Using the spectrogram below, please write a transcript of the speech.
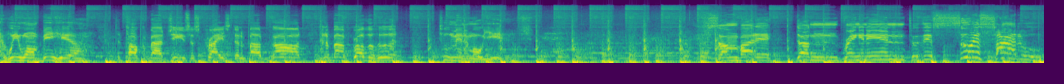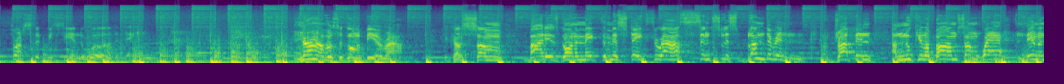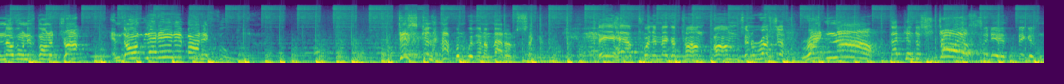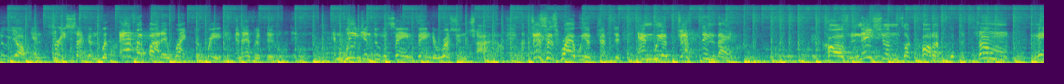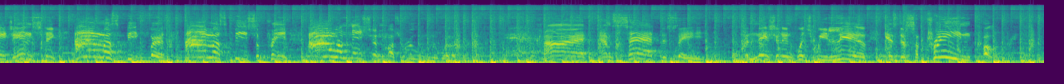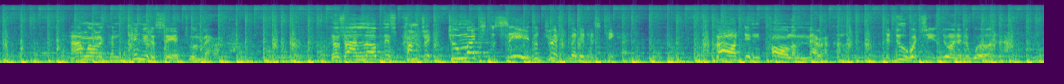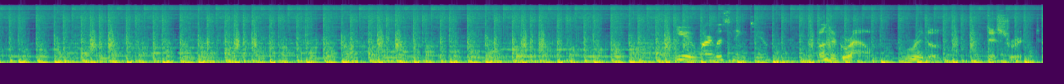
that we won't be here to talk about Jesus Christ and about God and about brotherhood too many more years. Somebody doesn't bring an end to this suicidal thrust that we see in the world today, none of us are going to be around because somebody's going to make the mistake through our senseless blundering of dropping a nuclear bomb somewhere and then another one is going to drop. And don't let anybody fool you. This can happen within a matter of seconds. They have 20 megaton bombs in Russia right now that can destroy a city as big as New York in three seconds with everybody wiped away in every building. And we can do the same thing to Russia and China. But this is where we are drifted, and we are drifting there because nations are caught up with the drum major instinct. I must be first. I must be supreme. Our nation must rule the world. I am sad to say the nation in which we live is the supreme culprit. And I'm going to continue to say it to America. Because I love this country too much to see the drift that it has taken. God didn't call America to do what she's doing in the world now. You are listening to Underground Rhythm District.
